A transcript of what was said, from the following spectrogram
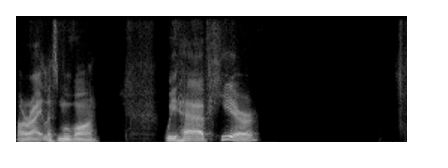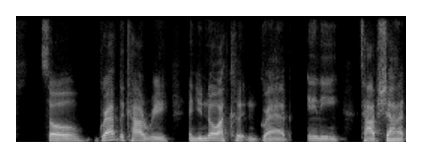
All right, let's move on. We have here. So grab the Kyrie, and you know I couldn't grab any top shot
